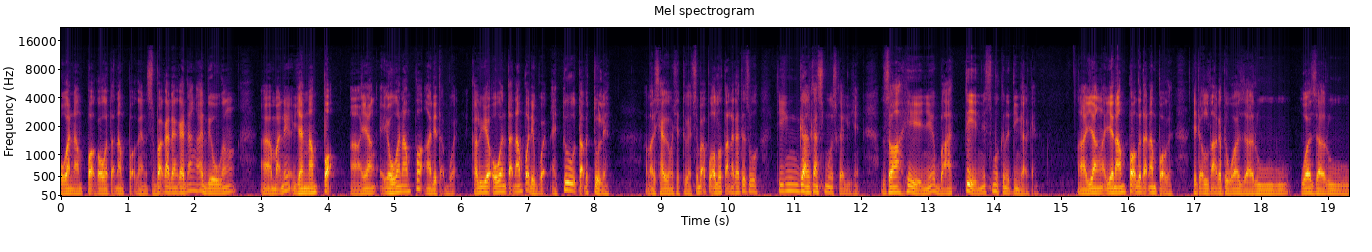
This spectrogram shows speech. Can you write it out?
Orang nampak kau orang tak nampak kan. Sebab kadang-kadang ada orang uh, maknanya yang nampak uh, yang eh, orang nampak uh, dia tak buat. Kalau yang orang tak nampak dia buat. Uh, itu tak betul eh. Amal cara macam tu kan. Sebab apa? Allah Ta'ala kata suruh tinggalkan semua sekali kan. Zahirnya batinnya semua kena tinggalkan Ha, yang yang nampak ke tak nampak ke? Jadi Allah Taala kata wazaru wazaru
